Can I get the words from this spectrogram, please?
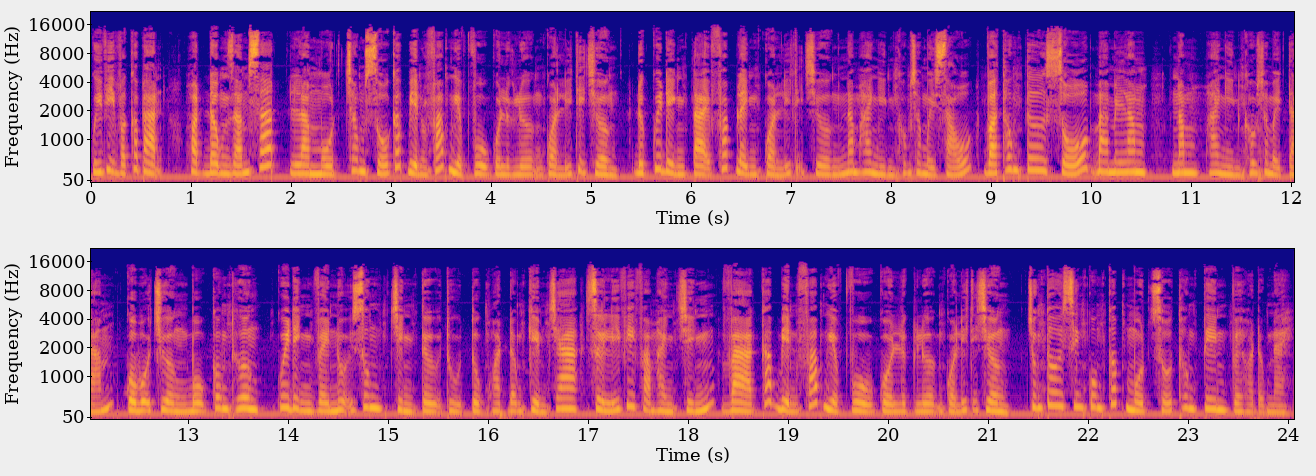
quý vị và các bạn, hoạt động giám sát là một trong số các biện pháp nghiệp vụ của lực lượng quản lý thị trường, được quy định tại Pháp lệnh Quản lý thị trường năm 2016 và Thông tư số 35 năm 2018 của Bộ trưởng Bộ Công Thương quy định về nội dung trình tự thủ tục hoạt động kiểm tra, xử lý vi phạm hành chính và các biện pháp nghiệp vụ của lực lượng quản lý thị trường. Chúng tôi xin cung cấp một số thông tin về hoạt động này.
